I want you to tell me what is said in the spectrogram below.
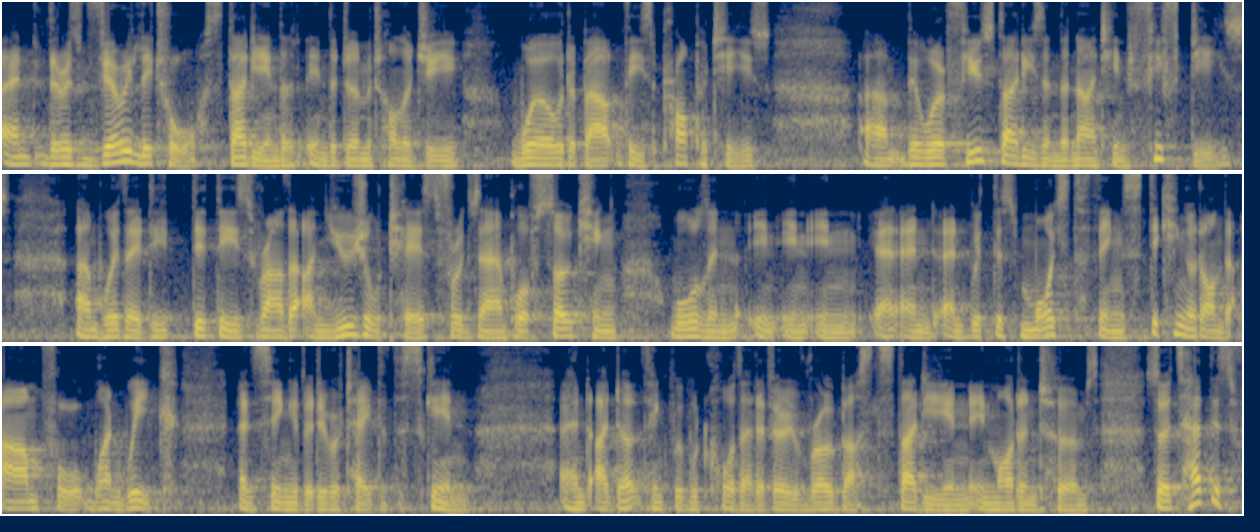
and there is very little study in the in the dermatology world about these properties. Um, there were a few studies in the 1950s um, where they did, did, these rather unusual tests, for example, of soaking wool in, in, in, in, and, and with this moist thing, sticking it on the arm for one week and seeing if it irritated the skin. And I don't think we would call that a very robust study in, in modern terms. So it's had this,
